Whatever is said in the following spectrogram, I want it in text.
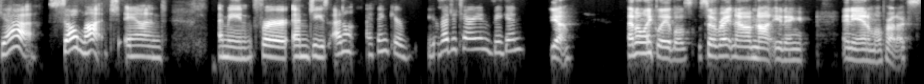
yeah so much and i mean for mgs i don't i think you're you're vegetarian vegan Yeah. I don't like labels. So right now I'm not eating any animal products.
